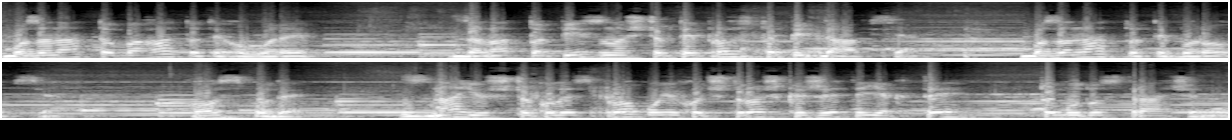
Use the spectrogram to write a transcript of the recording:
бо занадто багато ти говорив. Занадто пізно, щоб ти просто піддався, бо занадто ти боровся. Господи, знаю, що коли спробую хоч трошки жити, як ти, то буду страченим.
